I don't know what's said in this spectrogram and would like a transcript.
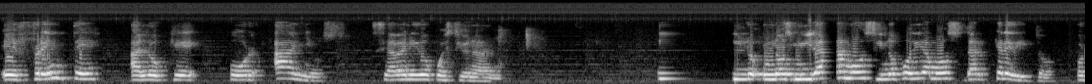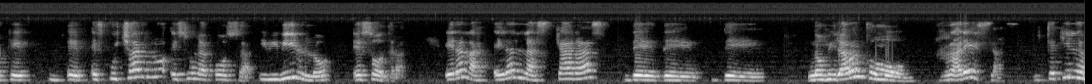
eh, frente a lo que por años se ha venido cuestionando nos miramos y no podíamos dar crédito, porque eh, escucharlo es una cosa y vivirlo es otra. Eran, eran las caras de, de, nos miraban como rarezas. ¿Usted quién le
